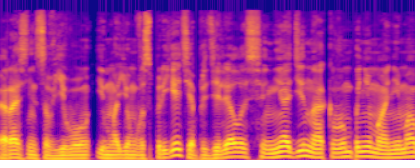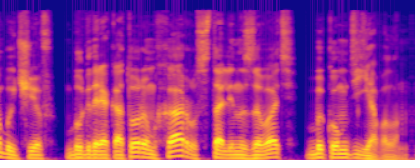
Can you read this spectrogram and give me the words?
Разница в его и моем восприятии определялась неодинаковым пониманием обычаев, благодаря которым Хару стали называть «быком-дьяволом».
